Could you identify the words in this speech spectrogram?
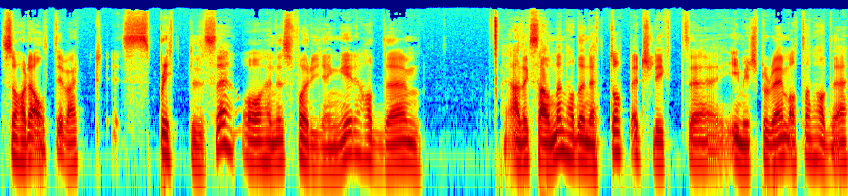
så har det alltid vært splittelse, og hennes forgjenger hadde Alex Salman hadde nettopp et slikt uh, imageproblem at han hadde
